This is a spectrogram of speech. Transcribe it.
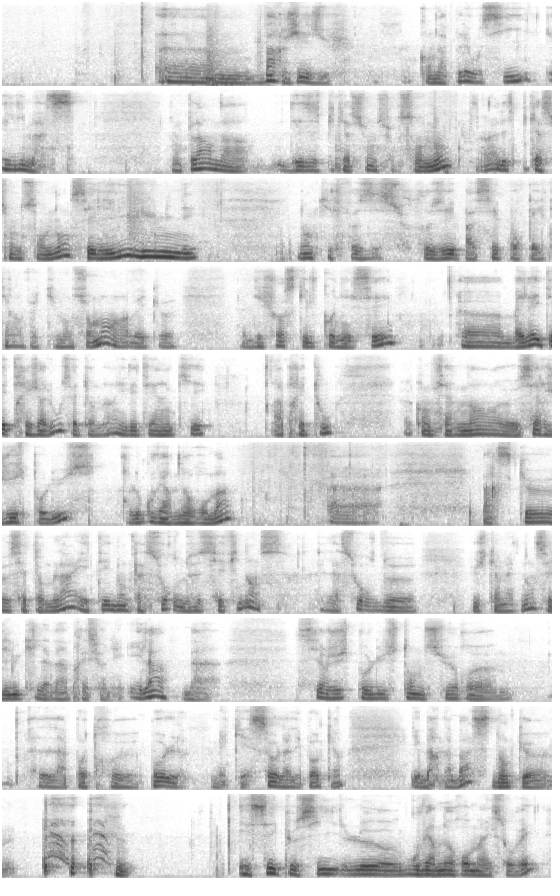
euh, Bar Jésus, qu'on appelait aussi Elimas. Donc là, on a des explications sur son nom. Hein. L'explication de son nom, c'est l'illuminé. Donc il faisait, se faisait passer pour quelqu'un, effectivement, sûrement, hein, avec euh, des choses qu'il connaissait. Euh, ben, il a été très jaloux, cet homme. Hein. Il était inquiet, après tout, concernant Sergius Paulus, le gouverneur romain, parce que cet homme-là était donc la source de ses finances la source de jusqu'à maintenant, c'est lui qui l'avait impressionné. Et là, ben, Sergius Paulus tombe sur euh, l'apôtre Paul, mais qui est Saul à l'époque, hein, et Barnabas. Donc, euh, il sait que si le gouverneur romain est sauvé,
